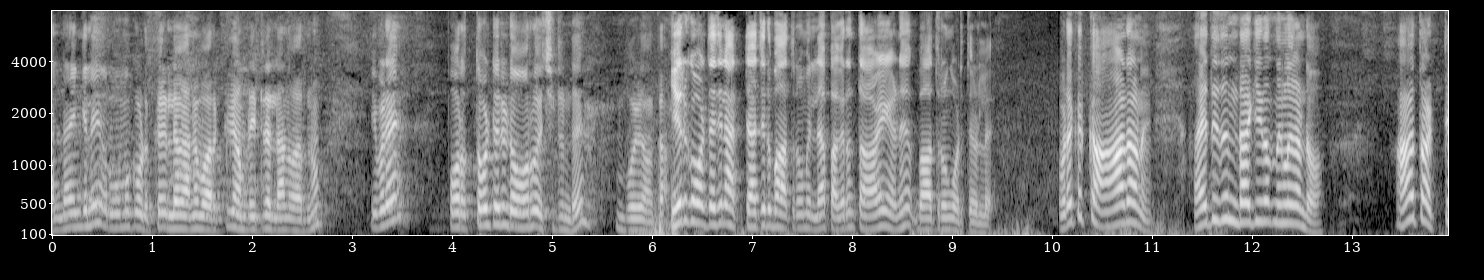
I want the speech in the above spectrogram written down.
അല്ലെങ്കിൽ റൂം കൊടുക്കില്ല കാരണം വർക്ക് കംപ്ലീറ്റ് അല്ല എന്ന് പറഞ്ഞു. ഇവിടെ പുറത്തോട്ട് ഒരു ഡോർ വെച്ചിട്ടുണ്ട്. പോയി നോക്കാം. ഈ ഒരു കോട്ടേജിന് അറ്റാച്ച്ഡ് ബാത്റൂം ഇല്ല. പകരം താഴെയാണ് ബാത്റൂം കൊടുത്തിട്ടുള്ളത്. ഇവിടെയൊക്കെ കാടാണ്. അതായത് ഇത് ഉണ്ടാക്കി നിങ്ങൾ കണ്ടോ? ആ തട്ട്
